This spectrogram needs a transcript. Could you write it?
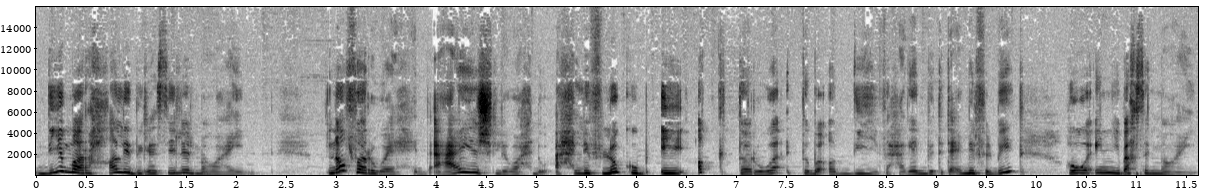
دي مرحلة غسيل المواعين. نفر واحد عايش لوحده أحلف لكم بإيه أكتر وقت بقضيه في حاجات بتتعمل في البيت؟ هو إني بغسل مواعين.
